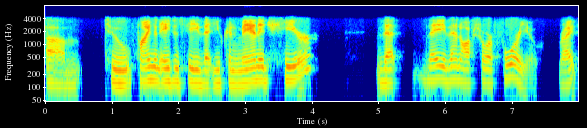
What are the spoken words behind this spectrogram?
um, to find an agency that you can manage here that they then offshore for you, right?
